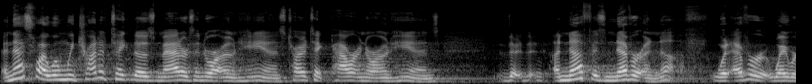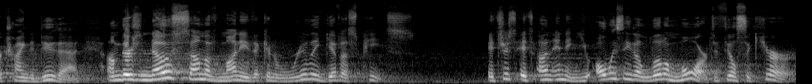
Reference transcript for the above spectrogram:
And that's why when we try to take those matters into our own hands, try to take power into our own hands, the, the, enough is never enough, whatever way we're trying to do that. Um, there's no sum of money that can really give us peace. It's just, it's unending. You always need a little more to feel secure.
